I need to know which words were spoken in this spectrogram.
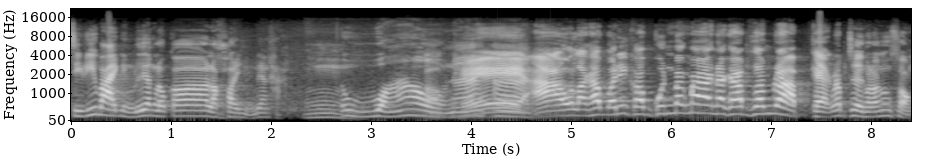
ซีรีส์วายหนึ่งเรื่อง แล้วก็ละครอีกหนึ่งเรื่องค่ะ ว้าวนะโอเคอะเอาละครับ วันนี้ขอบคุณมาก ๆ นะครับสำหรับแขกรับเชิญของเราทั้งสอง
